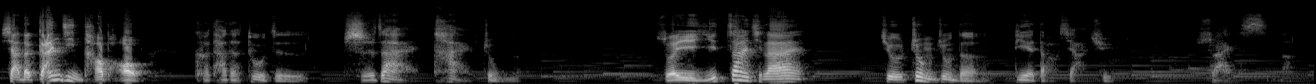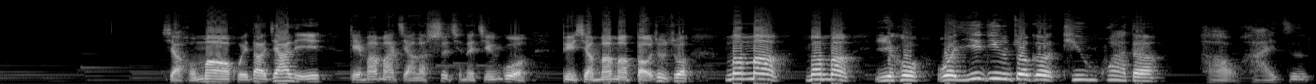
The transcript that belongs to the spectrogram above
吓得赶紧逃跑，可他的肚子实在太重了。所以一站起来，就重重的跌倒下去，摔死了。小红帽回到家里，给妈妈讲了事情的经过，并向妈妈保证说：“妈妈，妈妈，以后我一定做个听话的好孩子。”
